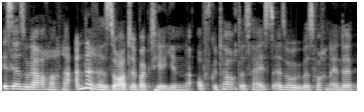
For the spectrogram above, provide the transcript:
ist ja sogar auch noch eine andere Sorte Bakterien aufgetaucht. Das heißt also, übers Wochenende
